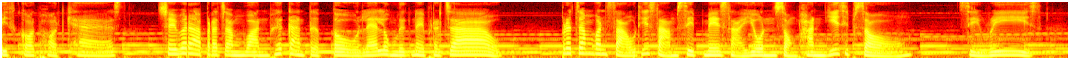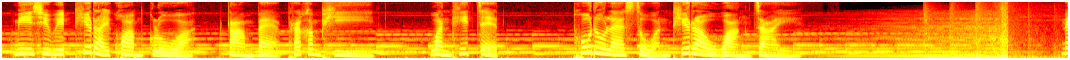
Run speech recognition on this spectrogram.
with God Podcast ใช้เวลาประจำวันเพื่อการเติบโตและลงลึกในพระเจ้า ประจำวันเสาร์ที่ 30 เมษายน 2022 ซีรีส์มีชีวิตที่ไร้ความกลัวตามแบบพระคัมภีร์ วันที่ 7 ผู้ดูแลสวนที่เราวางใจ ใน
